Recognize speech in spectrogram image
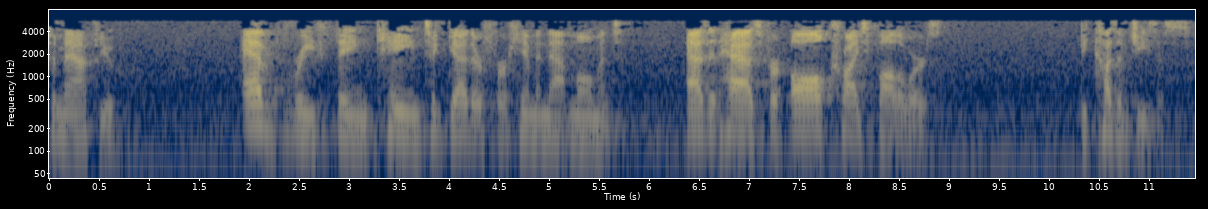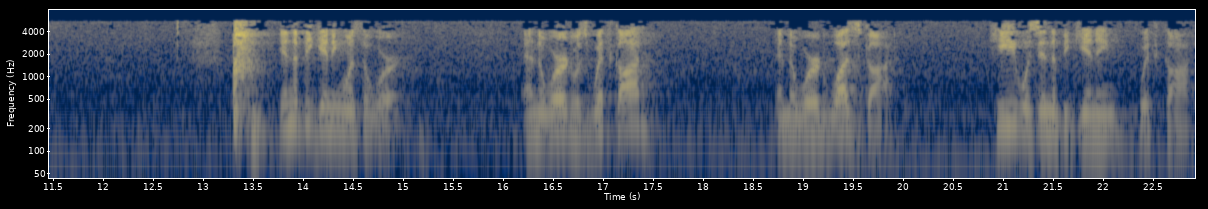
to Matthew. Everything came together for him in that moment, as it has for all Christ followers, because of Jesus. in the beginning was the Word, and the Word was with God, and the Word was God. He was in the beginning with God.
